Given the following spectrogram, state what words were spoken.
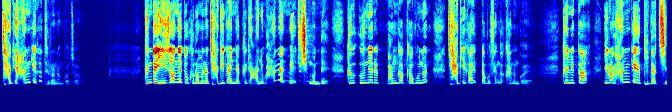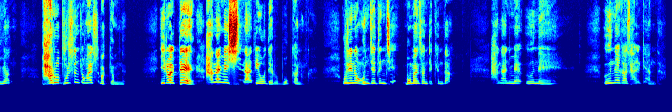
자기 한계가 드러난 거죠. 근데 이전에도 그러면은 자기가 했냐 그게 아니고 하나님이 해주신 건데 그 은혜를 망각하고는 자기가 했다고 생각하는 거예요. 그러니까 이런 한계에 부딪히면 바로 불순종할 수밖에 없는 이럴 때 하나님의 시나리오대로 못 가는 거예요. 우리는 언제든지 뭐만 선택한다? 하나님의 은혜, 은혜가 살게 한다.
